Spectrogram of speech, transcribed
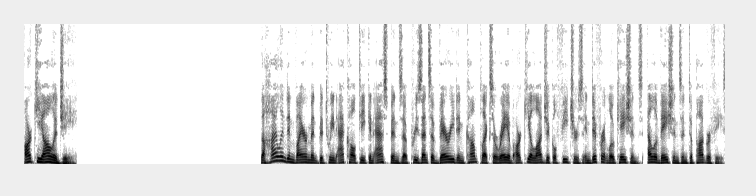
Archaeology The highland environment between Akaltik and Aspindza presents a varied and complex array of archaeological features in different locations, elevations and topographies.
